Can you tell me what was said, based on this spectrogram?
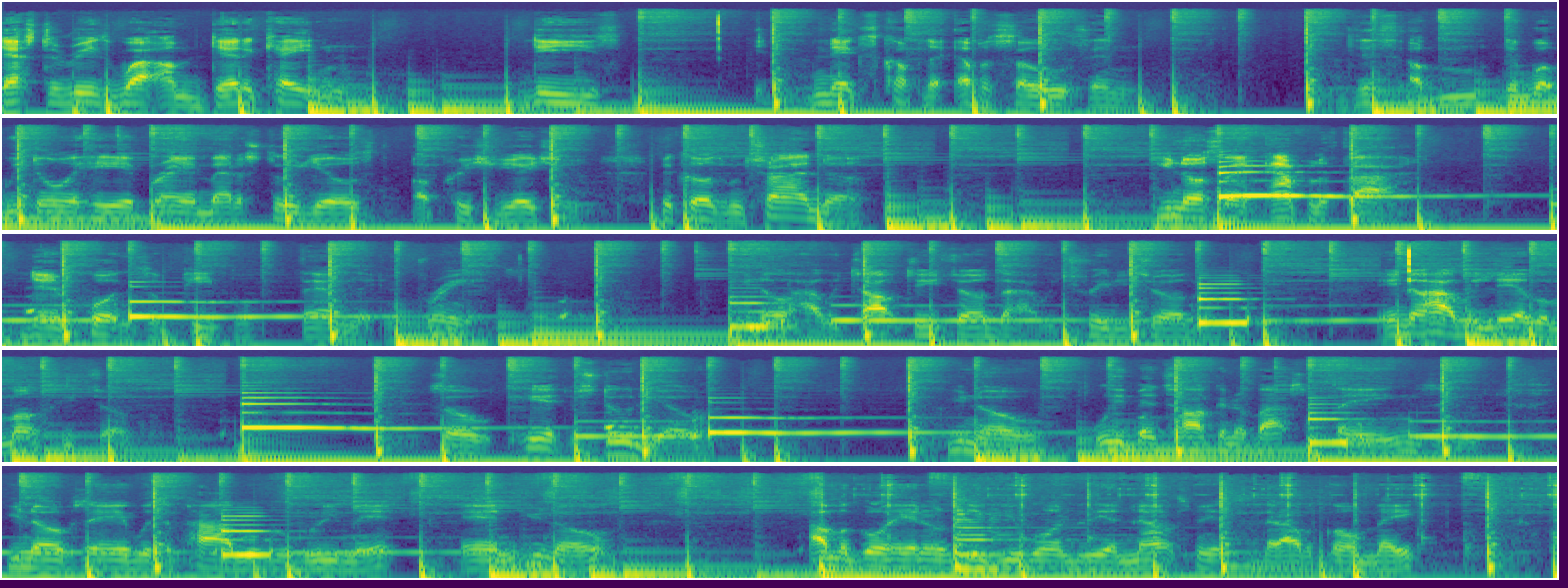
That's the reason why I'm dedicating these next couple of episodes and this um, what we're doing here at Brain Matter Studios appreciation because we're trying to, you know, I'm saying amplify the importance of people, family, and friends. You know how we talk to each other, how we treat each other, you know how we live amongst each other. So here at the studio, about some things, and you know, what I'm saying with the power of agreement, and you know, I'm gonna go ahead and give you one of the announcements that I was gonna make.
